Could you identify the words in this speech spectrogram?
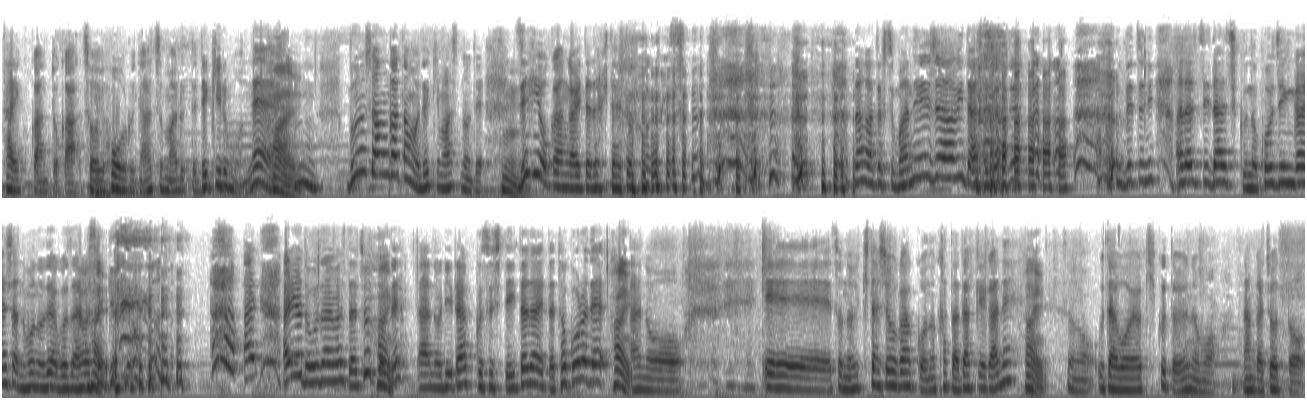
体育館とかそういうホールに集まるってできるもんね、はい。うん。分散型もできますので、うん。ぜひお考えいただきたいと思います。なんか私マネージャーみたいな感じで。別に足立大地君の個人会社のものではございませんけど、はい、ありがとうございました。ちょっとね、あのリラックスしていただいたところで、はい。あの、えーその北小学校の方だけがね、はい。その歌声を聞くというのもなんかちょっと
